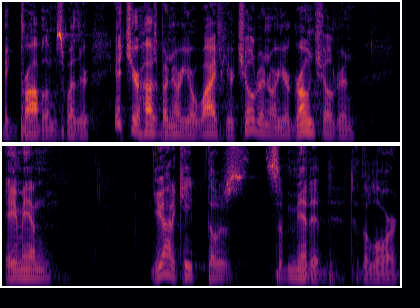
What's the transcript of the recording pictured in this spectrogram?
big problems, whether it's your husband or your wife, your children or your grown children. Amen. You got to keep those submitted to the Lord,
